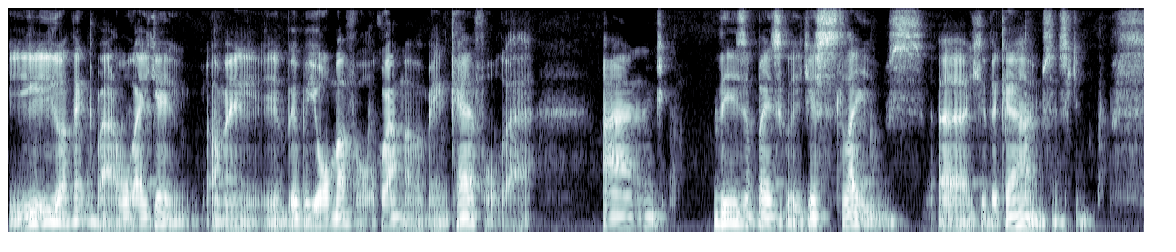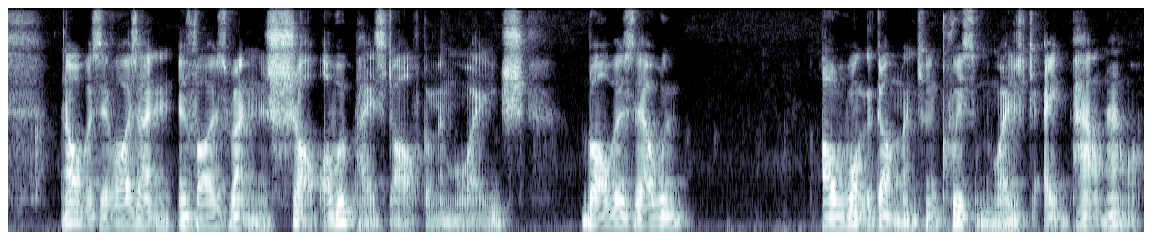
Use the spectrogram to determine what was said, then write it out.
you, you gotta think about what they do. I mean, it'd be your mother or grandmother being careful there. And these are basically just slaves uh, to the care home system. Now, obviously, if I was running, if I was running a shop, I would pay staff minimum wage, but obviously, I wouldn't I would want the government to increase the wage to £8 an hour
